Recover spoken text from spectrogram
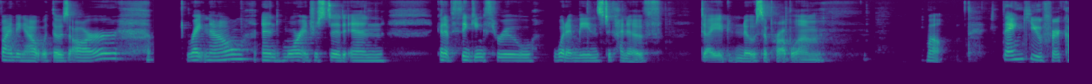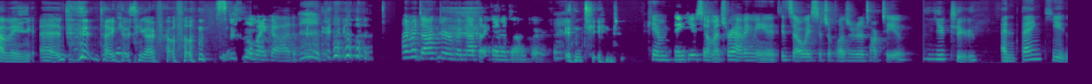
finding out what those are right now and more interested in kind of thinking through what it means to kind of diagnose a problem. Well, thank you for coming and diagnosing our problems. Oh my God. I'm a doctor, but not that kind of doctor. Indeed. Kim, thank you so much for having me. It's always such a pleasure to talk to you. You too. And thank you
